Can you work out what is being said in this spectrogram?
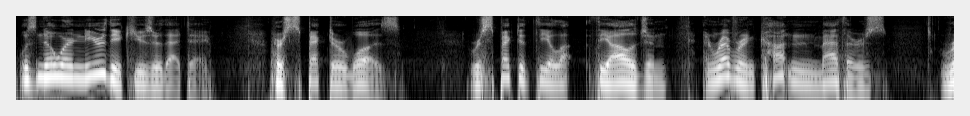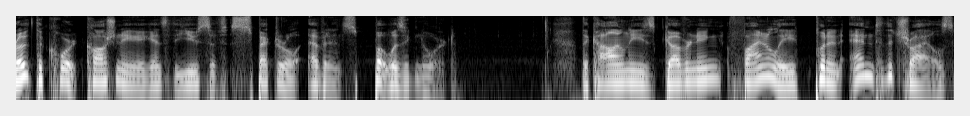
was nowhere near the accuser that day. Her specter was. Respected theolo- theologian and Reverend Cotton Mathers wrote the court cautioning against the use of spectral evidence, but was ignored. The colony's governing finally put an end to the trials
